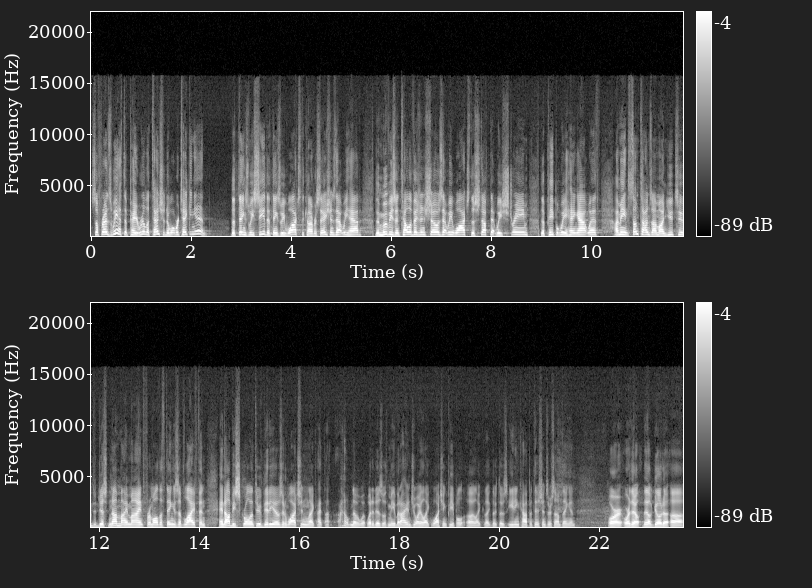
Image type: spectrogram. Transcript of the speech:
So, friends, we have to pay real attention to what we're taking in the things we see, the things we watch, the conversations that we have, the movies and television shows that we watch, the stuff that we stream, the people we hang out with. I mean, sometimes I'm on YouTube to just numb my mind from all the things of life, and, and I'll be scrolling through videos and watching, like, I, I don't know what, what it is with me, but I enjoy, like, watching people, uh, like, like those eating competitions or something, and, or, or they'll, they'll go to, uh,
